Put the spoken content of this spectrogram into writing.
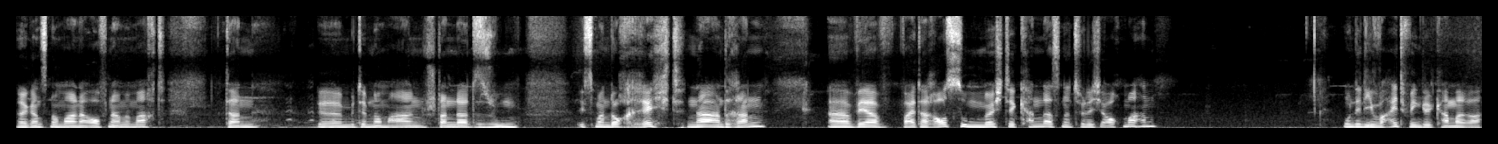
äh, ganz normal eine Aufnahme macht, dann äh, mit dem normalen Standard-Zoom ist man doch recht nah dran. Äh, wer weiter rauszoomen möchte, kann das natürlich auch machen und in die Weitwinkelkamera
